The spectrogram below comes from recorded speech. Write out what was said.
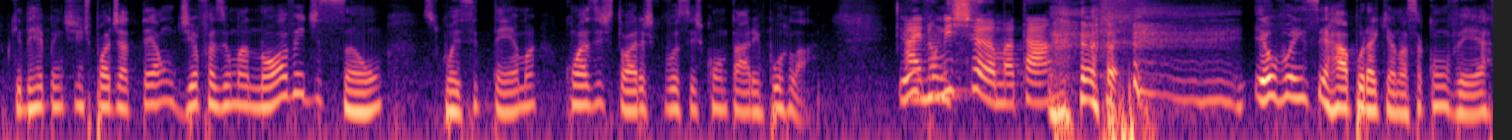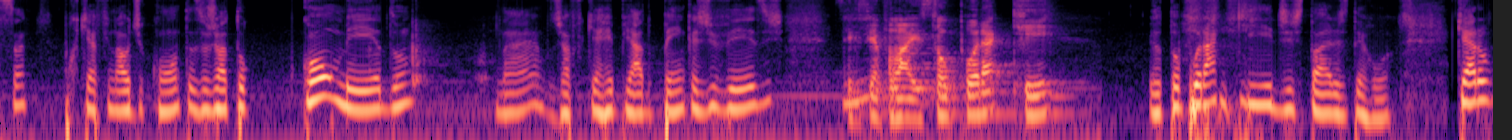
porque de repente a gente pode até um dia fazer uma nova edição com esse tema, com as histórias que vocês contarem por lá. Eu Ai, não me chama, tá? eu vou encerrar por aqui a nossa conversa, porque afinal de contas eu já tô com medo, né? Já fiquei arrepiado pencas de vezes. Tem que você ia falar, "Ah, estou por aqui. Eu tô por aqui de histórias de terror. Quero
